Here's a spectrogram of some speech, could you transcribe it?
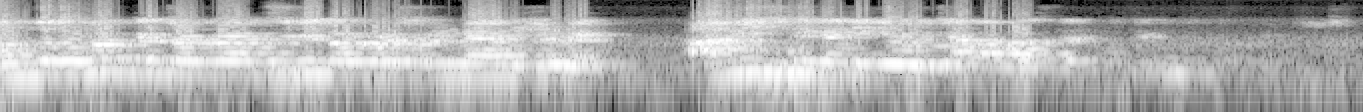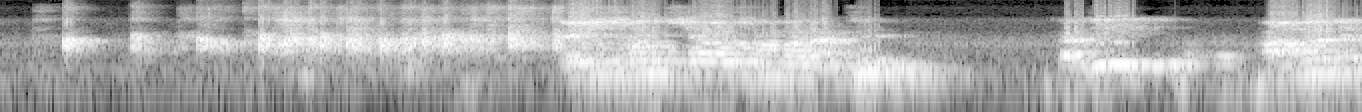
অন্ততপক্ষে চট্টগ্রাম সিটি কর্পোরেশন মেয়র হিসেবে আমি সেখানে গিয়ে ওই চাঁদাবাসদের প্রতিনিধি করব এই আছে। কাজে আমাদের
